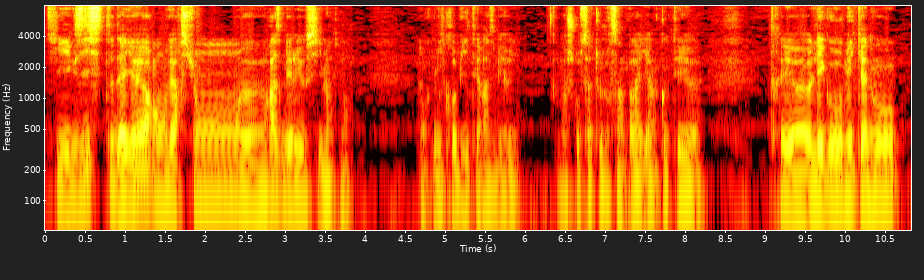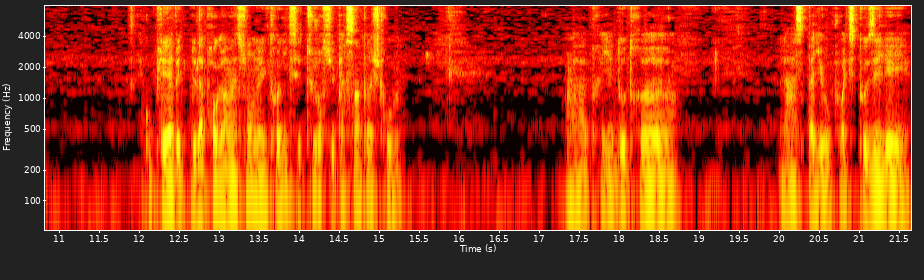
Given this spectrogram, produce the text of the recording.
qui existe d'ailleurs en version euh, Raspberry aussi maintenant. Donc Microbit et Raspberry. Moi je trouve ça toujours sympa, il y a un côté euh, très Lego, mécano, couplé avec de la programmation, d'électronique, c'est toujours super sympa je trouve après il y a d'autres... Euh, la Raspaio pour exposer les,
